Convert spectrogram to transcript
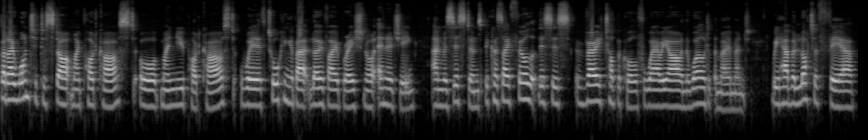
But I wanted to start my podcast or my new podcast with talking about low vibrational energy and resistance because I feel that this is very topical for where we are in the world at the moment. We have a lot of fear,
